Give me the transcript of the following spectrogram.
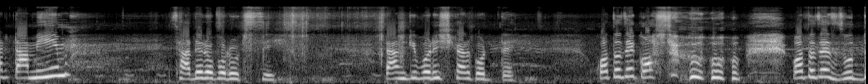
আর তামিম ছাদের ওপর উঠছি টাঙ্কি পরিষ্কার করতে। কত যে কষ্ট, কত যে যুদ্ধ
